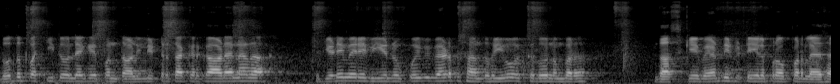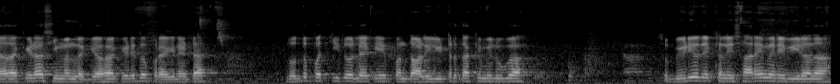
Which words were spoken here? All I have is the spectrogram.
ਦੁੱਧ 25 ਤੋਂ ਲੈ ਕੇ 45 ਲੀਟਰ ਤੱਕ ਰਿਕਾਰਡ ਹੈ ਇਹਨਾਂ ਦਾ। ਜਿਹੜੇ ਮੇਰੇ ਵੀਰ ਨੂੰ ਕੋਈ ਵੀ ਵੈੜ ਪਸੰਦ ਹੋਈ, ਉਹ ਇੱਕ ਦੋ ਨੰਬਰ ਦੱਸ ਕੇ ਵੈੜ ਦੀ ਡਿਟੇਲ ਪ੍ਰੋਪਰ ਲੈ ਸਕਦਾ, ਕਿਹੜਾ ਸੀਮਨ ਲੱਗਿਆ ਹੋਇਆ, ਕਿਹੜੇ ਤੋਂ ਪ੍ਰੈਗਨੈਂਟ ਆ। ਦੁੱਧ 25 ਤੋਂ ਲੈ ਕੇ 45 ਲੀਟਰ ਤੱਕ ਮਿਲੂਗਾ। ਸੋ ਵੀਡੀਓ ਦੇਖਣ ਲਈ ਸਾਰੇ ਮੇਰੇ ਵੀਰਾਂ ਦਾ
